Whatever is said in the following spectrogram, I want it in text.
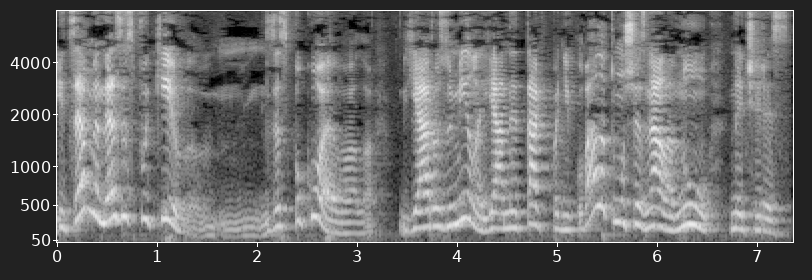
і це мене заспокоювало. заспокоювало. Я розуміла, я не так панікувала, тому що я знала, ну, не через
